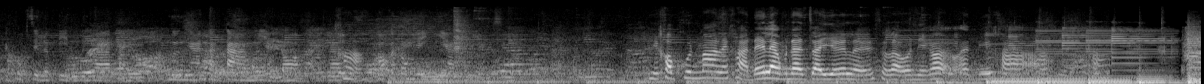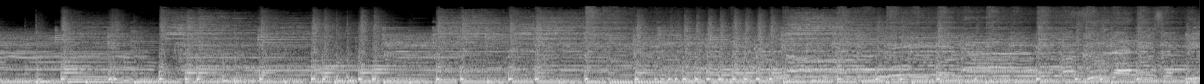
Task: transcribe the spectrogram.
ไปพวกศิลปินเวลาไปเมืองงานต่างๆมีอย่างนอกแล้วเขาก็ต้องได้เฮียนนี่ขอบคุณมากเลยค่ะ ได้แรงบันดาลใจเยอะเลยสำหรับวันนี้ก็อันนี้ค่ะจะ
